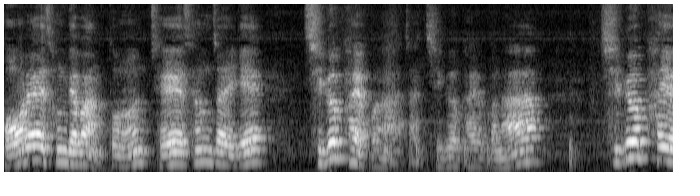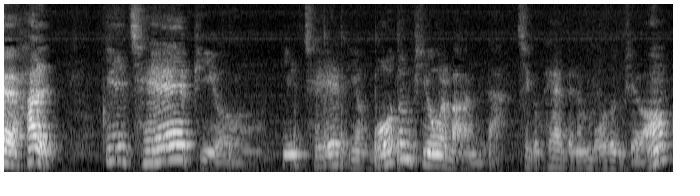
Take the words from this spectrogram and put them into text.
거래 상대방 또는 제3자에게 지급하였거나 자 지급하였거나 지급하여야 할 일체의 비용 일체의 비용 모든 비용을 말합니다. 지급해야 되는 모든 비용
